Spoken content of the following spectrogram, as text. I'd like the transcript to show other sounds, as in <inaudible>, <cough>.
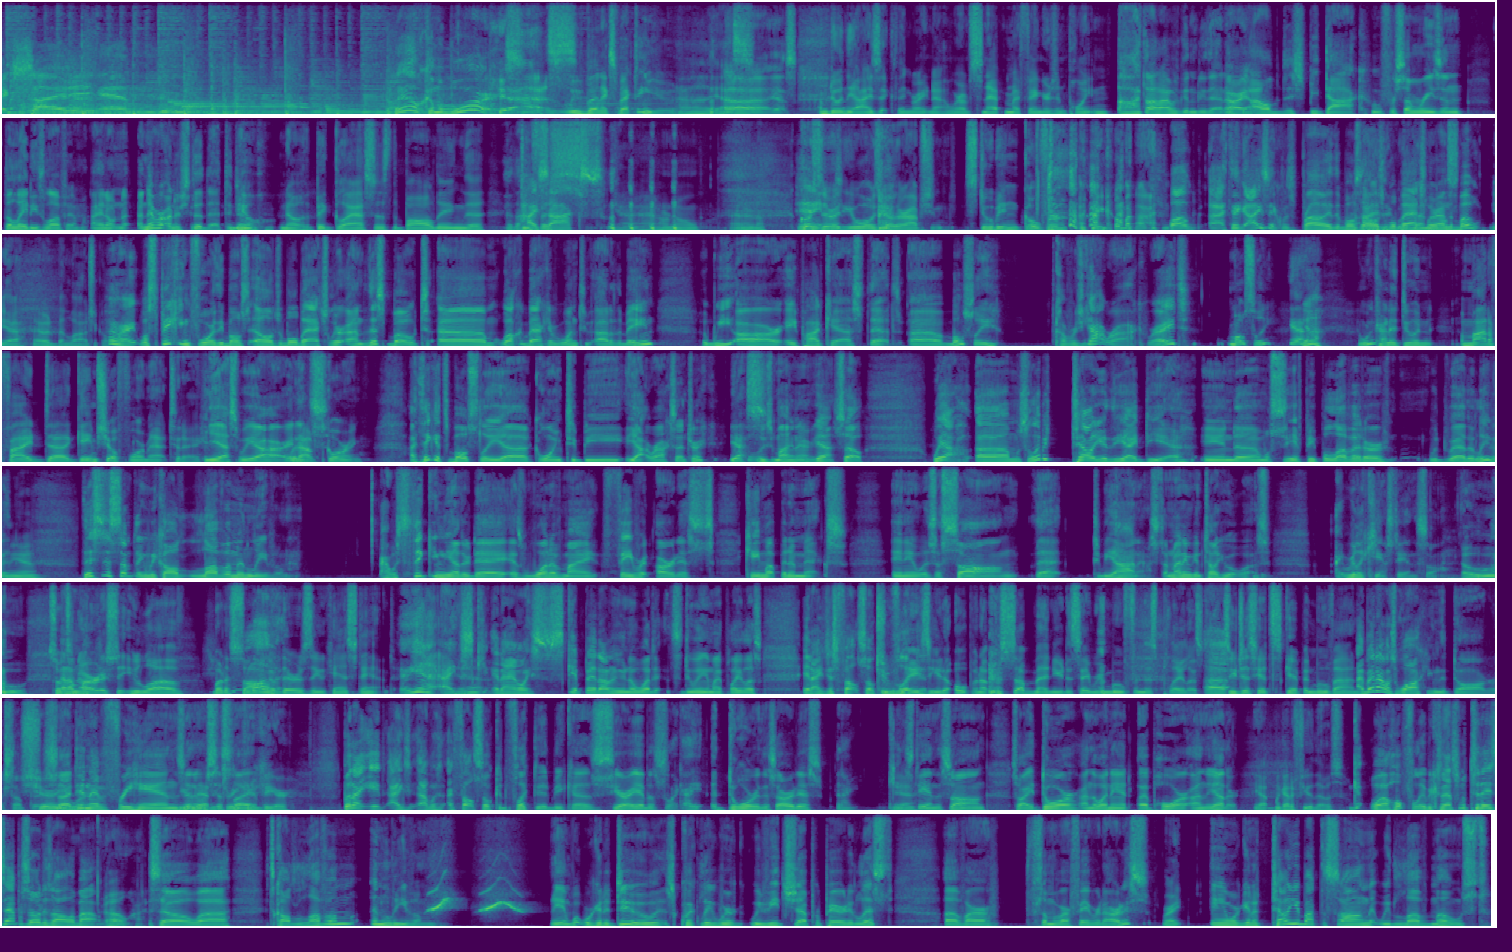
exciting and new. Well, come aboard. Yes. We've been expecting you. Ah, yes. Ah, yes. I'm doing the Isaac thing right now, where I'm snapping my fingers and pointing. Oh, I thought I was going to do that. All right, I'll just be Doc, who for some reason the ladies love him. I don't know. I never understood that. Did you? No, no, the big glasses, the balding, the The high socks? <laughs> Yeah, I don't know. I don't know. Of course, there, what was your other option? Stubing, gopher. <laughs> I mean, come on. Well, I think Isaac was probably the most Isaac eligible would've been bachelor on the boat. Yeah, that would have been logical. All right. Well, speaking for the most eligible bachelor on this boat, um, welcome back, everyone, to Out of the Main. We are a podcast that uh, mostly covers yacht rock, right? Mostly, yeah. Yeah. And we're kind of doing a modified uh, game show format today Yes, we are. Without scoring. I think it's mostly uh, going to be yacht rock centric. Yes. At least mine are. Yeah. So, yeah. Um, so let me tell you the idea, and uh, we'll see if people love it or would rather leave it. Yeah. This is something we called Love 'em and Leave 'em. I was thinking the other day as one of my favorite artists came up in a mix, and it was a song that, to be honest, I'm not even going to tell you who it was. I really can't stand the song. Oh, <laughs> so it's an like- artist that you love, but a song of theirs that you can't stand. Yeah, I just and I always skip it. I don't even know what it's doing in my playlist, and I just felt so Too conflicted. lazy to open up the sub menu to say remove from this playlist. so you just hit skip and move on. Uh, I bet I was walking the dog or something. Sure so I didn't have free hands, You're and it was just like a beer. But I, it, I, I was, I felt so conflicted because here I am. It's like I adore this artist, and I can't Yeah. stand the song. So I adore on the one hand, abhor on the other. Yep, I got a few of those. Well, hopefully, because that's what today's episode is all about. Oh. so uh, it's called "Love 'Em and Leave 'Em." And what we're going to do is quickly we're we've each uh, prepared a list of our some of our favorite artists, Right. and we're going to tell you about the song that we love most,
